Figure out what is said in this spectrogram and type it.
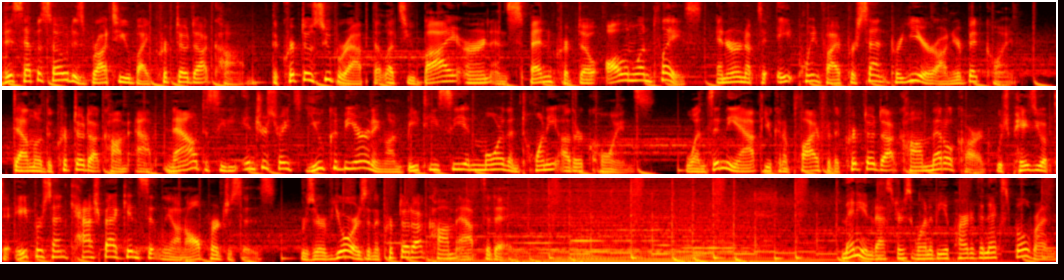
This episode is brought to you by Crypto.com, the crypto super app that lets you buy, earn, and spend crypto all in one place and earn up to 8.5% per year on your Bitcoin. Download the Crypto.com app now to see the interest rates you could be earning on BTC and more than 20 other coins. Once in the app, you can apply for the Crypto.com Metal Card, which pays you up to 8% cash back instantly on all purchases. Reserve yours in the Crypto.com app today. Many investors want to be a part of the next bull run.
